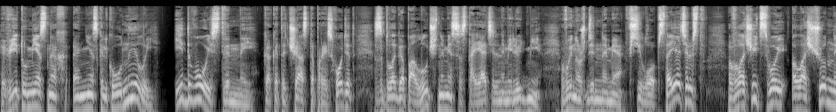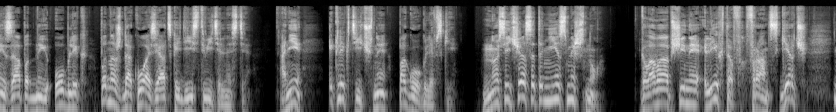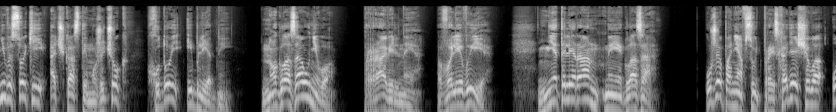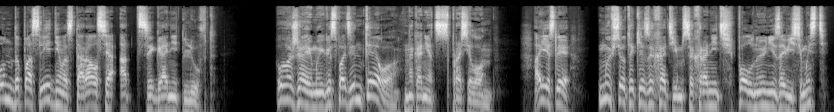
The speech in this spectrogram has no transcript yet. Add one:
Вид у местных несколько унылый, и двойственный, как это часто происходит с благополучными состоятельными людьми, вынужденными в силу обстоятельств влачить свой лощенный западный облик по наждаку азиатской действительности. Они эклектичны по-гоголевски. Но сейчас это не смешно. Глава общины лихтов Франц Герч, невысокий очкастый мужичок, худой и бледный. Но глаза у него правильные, волевые, Нетолерантные глаза. Уже поняв суть происходящего, он до последнего старался отцыганить люфт. «Уважаемый господин Тео», — наконец спросил он, — «а если мы все-таки захотим сохранить полную независимость?»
